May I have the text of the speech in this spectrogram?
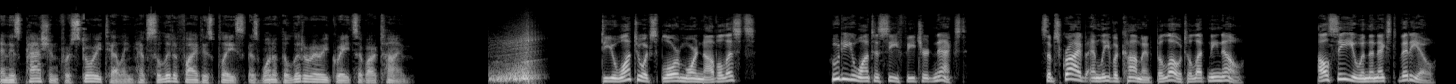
and his passion for storytelling have solidified his place as one of the literary greats of our time. Do you want to explore more novelists? Who do you want to see featured next? Subscribe and leave a comment below to let me know. I'll see you in the next video.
